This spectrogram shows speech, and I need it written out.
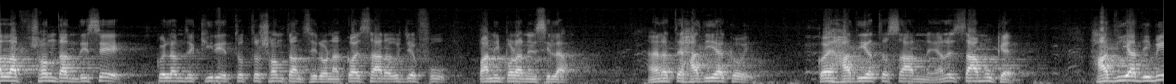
আল্লাহ সন্তান দিছে, কইলাম যে, কিরে, তোর তো সন্তান ছিল না। কয়, স্যার, ওই যে ফু, পানি পড়া নিয়েছিলাম। হ্যাঁ তো হাদিয়া কই? কয়, হাদিয়া তো চার নেই। চামু কেন? হাদিয়া দিবি,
